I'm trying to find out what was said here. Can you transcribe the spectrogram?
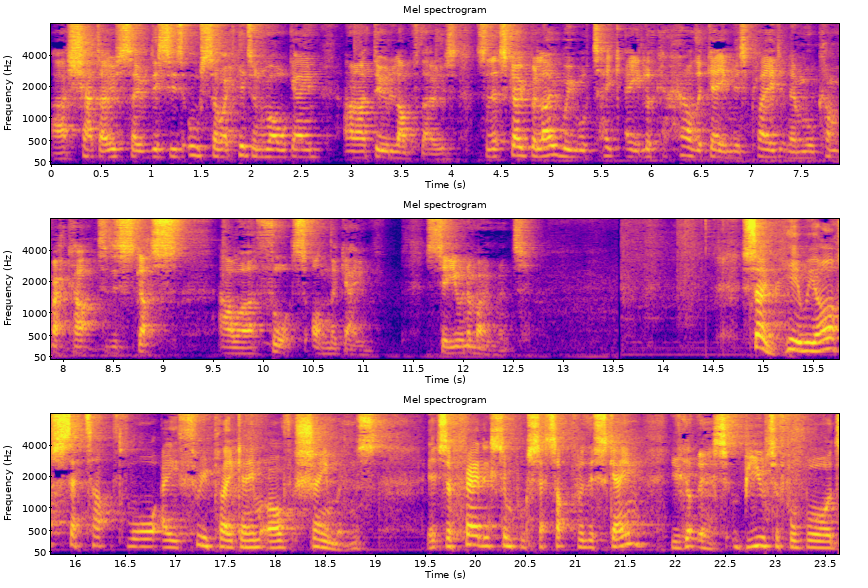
uh, shadows. So this is also a hidden role game and I do love those. So let's go below. We will take a look at how the game is played and then we'll come back up to discuss our thoughts on the game. See you in a moment. So here we are set up for a three player game of Shamans. It's a fairly simple setup for this game. You've got this beautiful board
